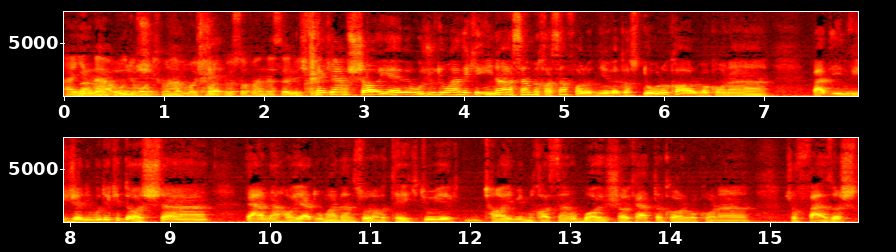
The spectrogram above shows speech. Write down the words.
اگه نبود. مطمئن باش مایکروسافت انحصاریش خیلی هم. شایعه به وجود اومده که اینا اصلا می‌خواستن Fallout New Vegas دو رو کار بکنن بعد این vision ی بوده که داشتن در نهایت اومدن سراغ Take-Two یک تایمی می‌خواستن رو BioShock حتی کار بکنن. چون فضاش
